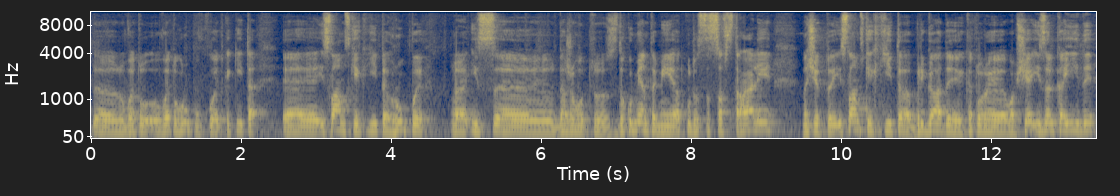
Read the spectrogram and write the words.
э, в, эту, в эту группу входят какие-то э, исламские какие-то группы э, из э, даже вот с документами откуда с, с Австралии, значит, э, исламские какие-то бригады, которые вообще из Аль-Каиды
